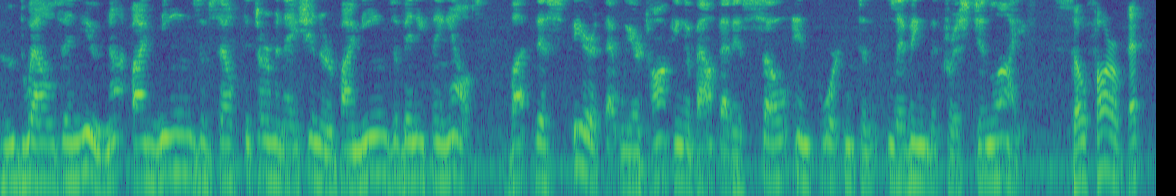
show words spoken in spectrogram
who dwells in you not by means of self-determination or by means of anything else but this spirit that we are talking about that is so important to living the Christian life So far, that's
